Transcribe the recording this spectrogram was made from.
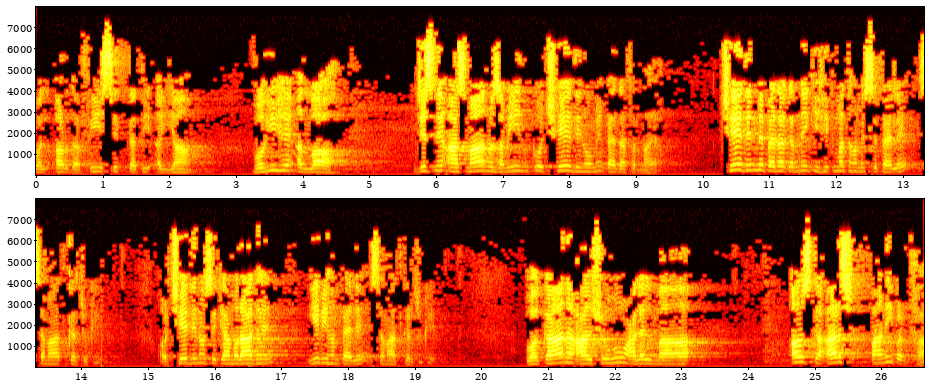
والارض في ستة ایام وہی ہے اللہ جس نے آسمان و زمین کو چھ دنوں میں پیدا فرمایا۔ چھ دن میں پیدا کرنے کی حکمت ہم اس سے پہلے سماعت کر چکے اور چھ دنوں سے کیا مراد ہے؟ یہ بھی ہم پہلے سماعت کر چکے وہ کان آشو الماء اور اس کا عرش پانی پر تھا۔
